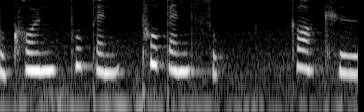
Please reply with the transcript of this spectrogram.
บุคคลผู้เป็นผู้เป็นสุขก็คือ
